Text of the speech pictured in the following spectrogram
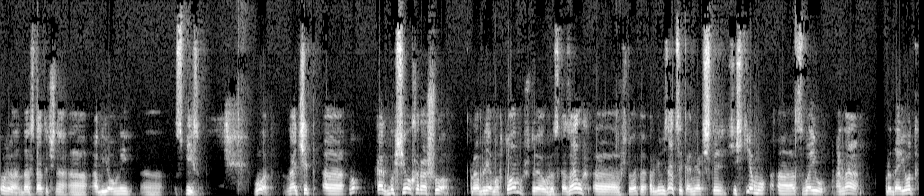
тоже достаточно э, объемный э, список. Вот, значит, э, ну, как бы все хорошо. Проблема в том, что я уже сказал, э, что эта организация коммерческая, систему э, свою она продает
